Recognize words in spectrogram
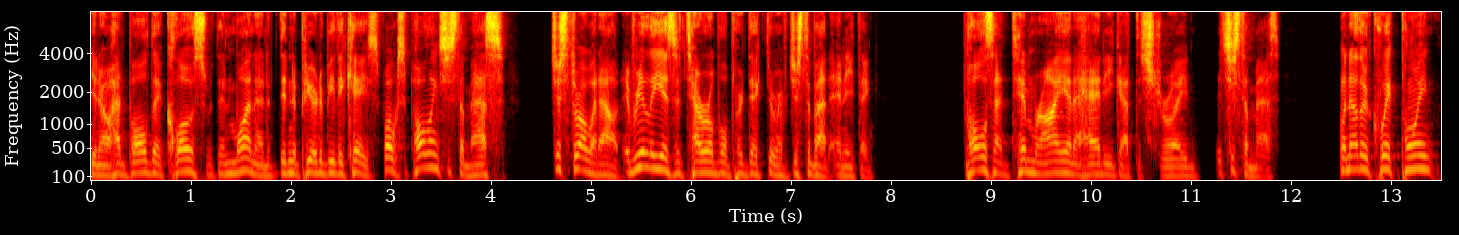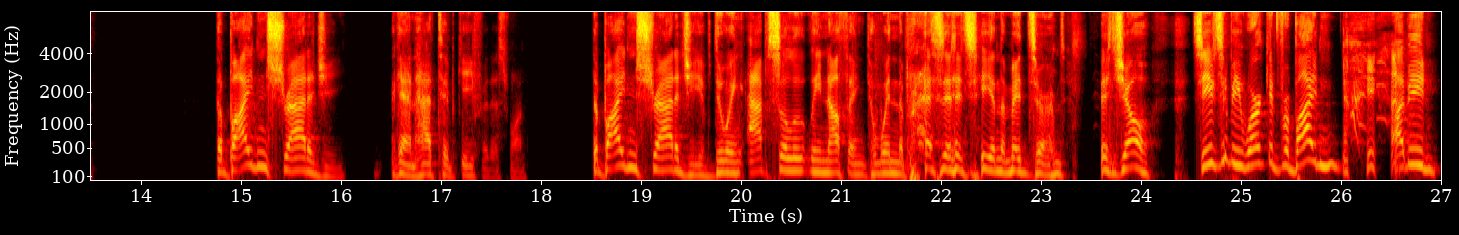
you know, had it close within one, and it didn't appear to be the case. Folks, polling's just a mess. Just throw it out. It really is a terrible predictor of just about anything. Polls had Tim Ryan ahead. He got destroyed. It's just a mess. Another quick point the Biden strategy, again, hat tip Gee for this one. The Biden strategy of doing absolutely nothing to win the presidency in the midterms, Joe, seems to be working for Biden. I mean,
